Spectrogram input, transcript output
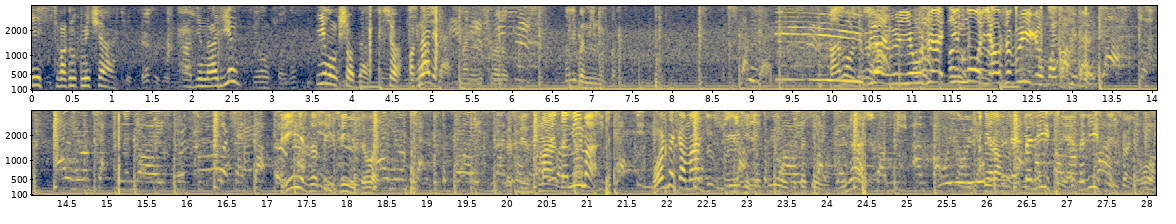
10 вокруг мяча. Один на один. И лонгшот, да? И лонгшот, да. Все, погнали. Смотри, выше ворот. Ну, либо мимо просто. Хорош, Бля, вы- я уже 1-0, я уже выиграл почти, блядь. Тренер за три, тренер, давай. Это мимо! Можно команду поменять? Не равно. Это лишнее, это лишнее что-нибудь.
